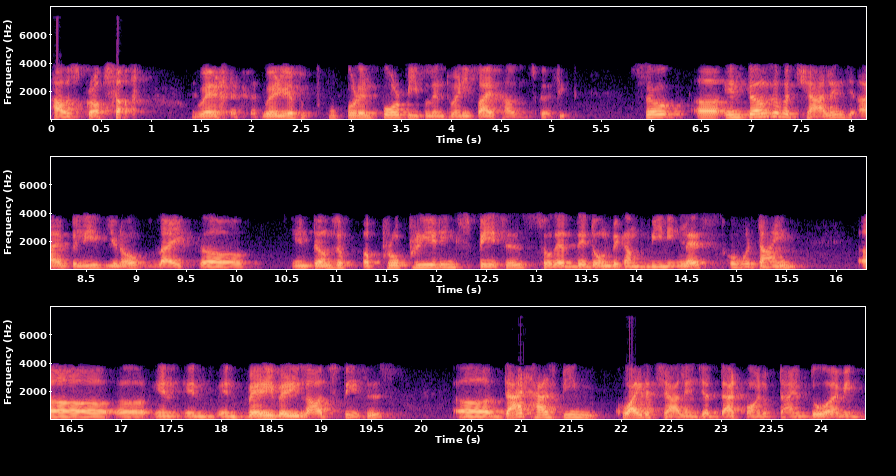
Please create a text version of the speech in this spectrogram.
house crops up where where you have to put in four people in 25,000 square feet. So uh, in terms of a challenge, I believe you know like uh, in terms of appropriating spaces so that they don't become meaningless over time uh, uh in in in very very large spaces. Uh, that has been quite a challenge at that point of time, though, I mean,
